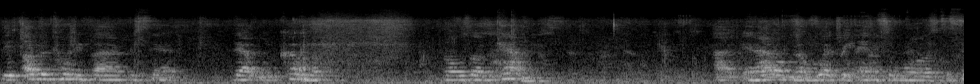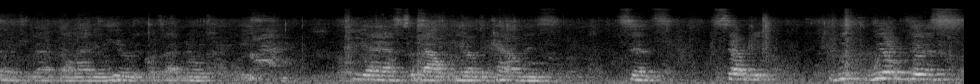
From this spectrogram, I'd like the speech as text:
the other twenty-five percent that will cover those other counties? I- And I don't know what the answer was to Senator Latvala, I didn't hear it, because I know he- he asked about the other counties since seventy, will this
